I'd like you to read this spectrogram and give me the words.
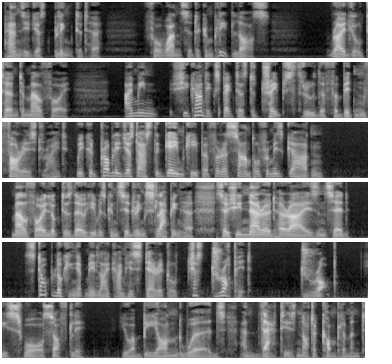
Pansy just blinked at her, for once at a complete loss. Rigel turned to Malfoy. I mean, she can't expect us to traipse through the forbidden forest, right? We could probably just ask the gamekeeper for a sample from his garden. Malfoy looked as though he was considering slapping her, so she narrowed her eyes and said, Stop looking at me like I'm hysterical. Just drop it. Drop? He swore softly. You are beyond words, and that is not a compliment.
